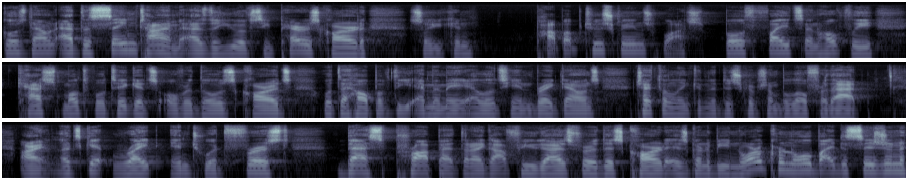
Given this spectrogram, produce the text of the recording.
goes down at the same time as the UFC Paris card, so you can pop up two screens, watch both fights, and hopefully cash multiple tickets over those cards with the help of the MMA LOTN breakdowns. Check the link in the description below for that. All right, let's get right into it. First, best prop bet that I got for you guys for this card is going to be Nora Cornolle by decision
